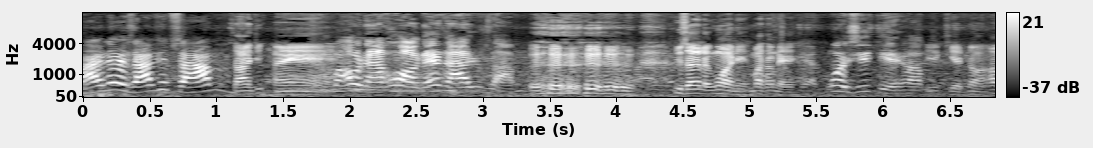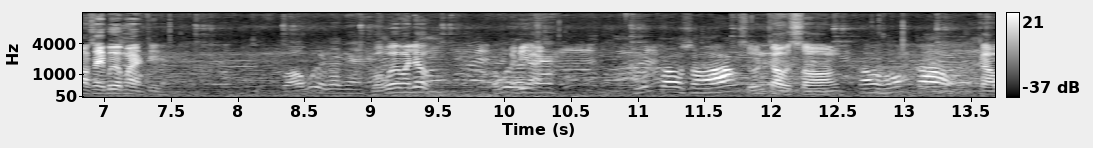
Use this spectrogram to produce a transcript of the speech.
ขายเลยสามสิบสามสามสิบแหมมาเอาหนาคอกได้สามสิบสามเอออยู่ไซหลังงัวนี่มาทางไหนง้อสีเกียรครับพี่เกียรติเนาะเอาไซเบอร์มาทีบอกเพื่อนแล้วไงบอกเบอร์มาเร็วเอาไว้เลยศูนย์เก้าสองศูนย์เก้าสองเก้าหกเก้าเก้า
